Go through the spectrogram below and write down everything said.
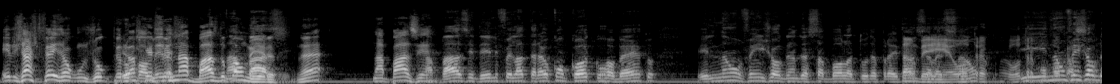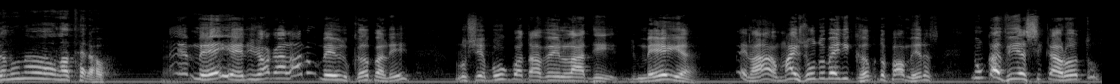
Ele já fez algum jogo pelo eu acho Palmeiras? Que ele fez na base do na Palmeiras, base. né? Na base, é? A base dele foi lateral, eu concordo com o Roberto. Ele não vem jogando essa bola toda para ir para a é seleção. É outra, outra e não vem jogando na lateral. É meia, ele joga lá no meio do campo ali. Luxemburgo botava ele lá de, de meia, sei lá, mais um do meio de campo do Palmeiras. Nunca vi esse garoto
